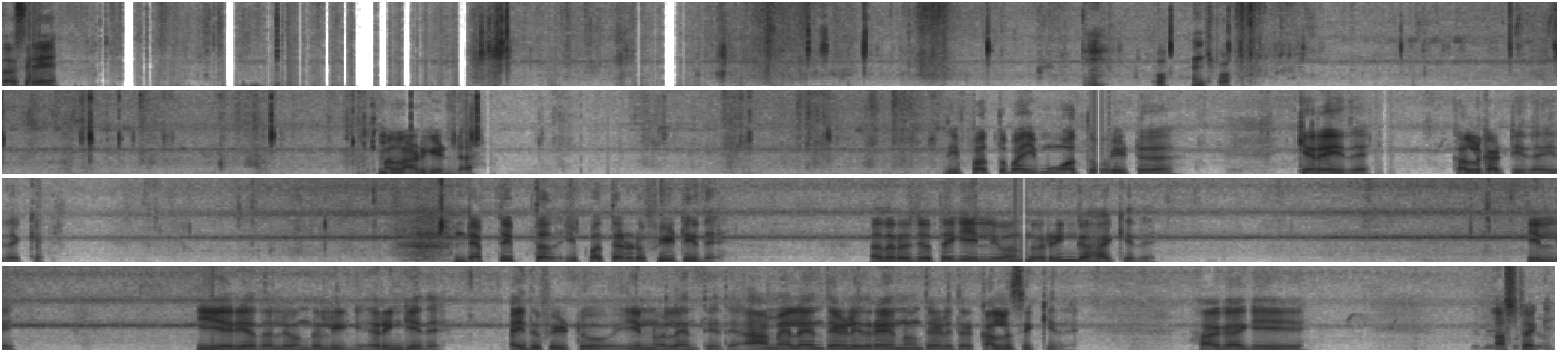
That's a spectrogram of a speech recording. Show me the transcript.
ಸಸಿ ಹ್ಞೂ ಪೋ ಹಂಚ್ಪೋ ಮಲ್ನಾಡು ಗಿಡ್ಡ ಇಪ್ಪತ್ತು ಬೈ ಮೂವತ್ತು ಫೀಟ್ ಕೆರೆ ಇದೆ. ಕಲ್ಲು ಕಟ್ಟಿದೆ ಇದಕ್ಕೆ. ಡೆಪ್ತ್ ಇಪ್ತ ಇಪ್ಪತ್ತೆರಡು ಫೀಟ್ ಇದೆ. ಅದರ ಜೊತೆಗೆ ಇಲ್ಲಿ ಒಂದು ರಿಂಗ್ ಹಾಕಿದೆ. ಇಲ್ಲಿ ಈ ಏರಿಯಾದಲ್ಲಿ ಒಂದು ಲಿಂಗ್ ರಿಂಗ್ ಇದೆ. ಐದು ಫೀಟು ಇನ್ನೂ ಲೆಂತ್ ಇದೆ. ಆಮೇಲೆ ಅಂತ ಹೇಳಿದರೆ ಏನು ಅಂತ ಹೇಳಿದರೆ ಕಲ್ಲು ಸಿಕ್ಕಿದೆ. ಹಾಗಾಗಿ ಅಷ್ಟಕ್ಕೆ.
